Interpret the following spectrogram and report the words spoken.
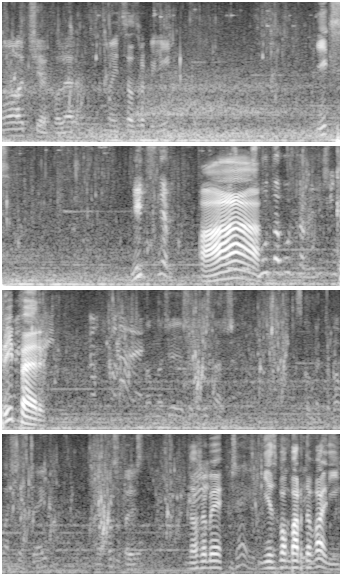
O cię, cholera. No i co zrobili? X? Nic nie... A, Smutna buźka, widzisz? Creeper! Mam nadzieję, że to wystarczy. Skontaktowałaś się z Jade? Po co to jest? No żeby Jade, nie zbombardowali.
